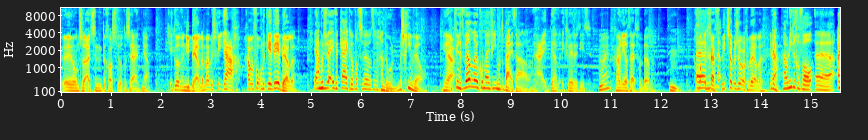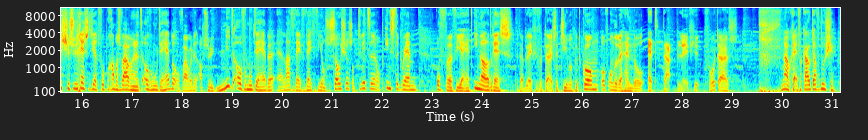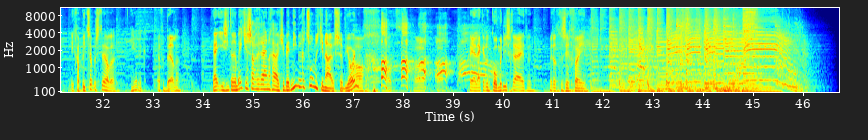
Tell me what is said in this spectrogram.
eh, in onze uitzending te gast wilde zijn. Ja. Ik wilde niet bellen, maar misschien ja, gaan we volgende keer weer bellen. Ja, moeten we even kijken wat we, wat we gaan doen. Misschien wel. Ja, Ik vind het wel leuk om even iemand erbij te halen. ja ik, bel, ik weet het niet. Nee? Ik hou niet altijd van bellen. Hm. Goh, ik Ehm, ga even pizza bezorgen bellen. Ja. nou in ieder geval, eh, als je suggesties hebt voor programma's waar we het over moeten hebben, of waar we het absoluut niet over moeten hebben, eh, laat het even weten via onze socials, op Twitter, op Instagram of eh, via het e-mailadres. Daar bleef je voor thuis at gmail.com of onder de handle at daar bleef je voor thuis. Nou, ik ga even koud afdouchen. Ik ga pizza bestellen. Heerlijk. Even bellen. Ja, je ziet er een beetje zagrijnig uit. Je bent niet meer het zonnetje in huis, eh, Bjorn. God. Ga jij lekker een comedy schrijven met dat gezicht van je?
